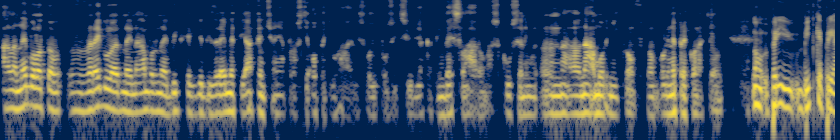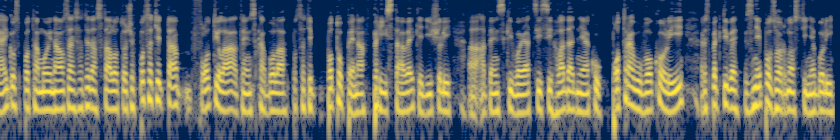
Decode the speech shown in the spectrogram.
ale nebolo to v regulárnej námornej bitke, kde by zrejme tí Atenčania proste opäť uhájili svoju pozíciu vďaka tým veslárom a skúseným eh, námorníkom, v tom boli neprekonateľní. No, pri bitke pri Aigospotamoj naozaj sa teda stalo to, že v podstate tá flotila atenská bola v podstate potopená v prístave, keď išli atenskí vojaci si hľadať nejakú potravu v okolí, respektíve z nepozornosti neboli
